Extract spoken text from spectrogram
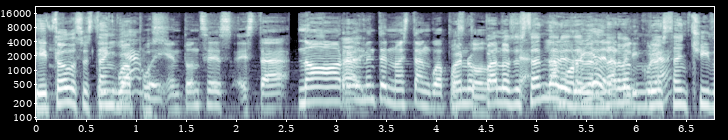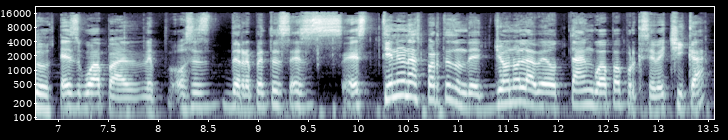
Y todos están Y guapos. entonces está. No, realmente no están guapos bueno, todos. para los O sea, estándares la de Bernardo la no están chidos. Es guapa. de- o sea, es- de repente es, es, es- Tiene unas partes donde yo no la veo tan guapa porque se ve chica.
